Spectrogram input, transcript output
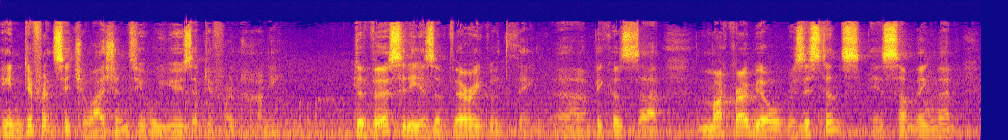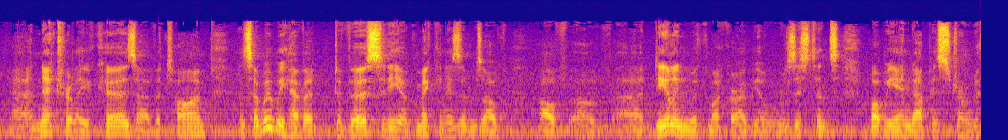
in different situations you will use a different honey diversity is a very good thing uh, because uh, microbial resistance is something that uh, naturally occurs over time. And so, where we have a diversity of mechanisms of, of, of uh, dealing with microbial resistance, what we end up is stronger.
